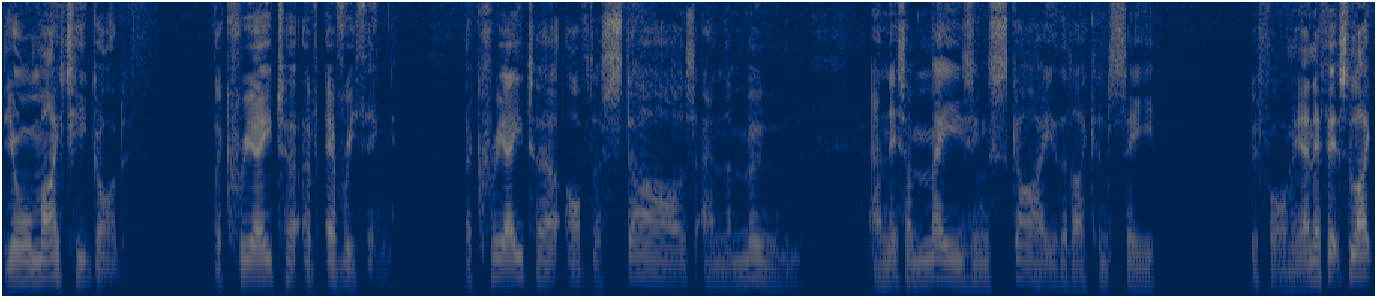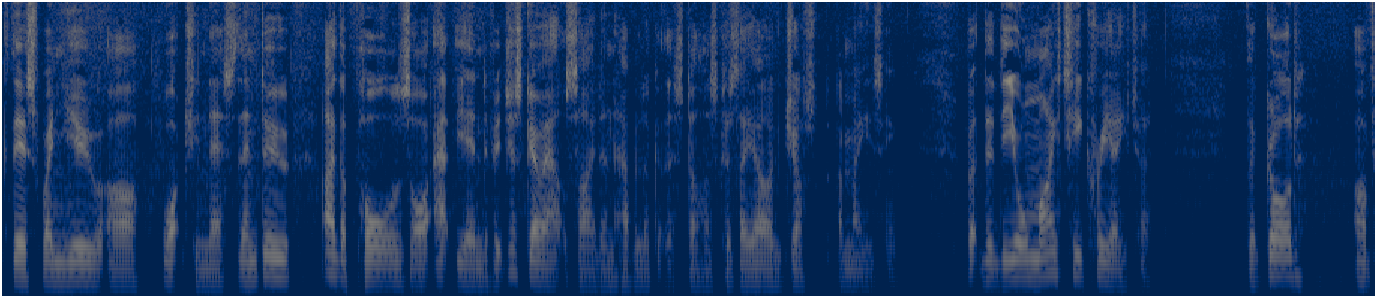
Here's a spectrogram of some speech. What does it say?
The Almighty God, the creator of everything, the creator of the stars and the moon and this amazing sky that I can see before me. And if it's like this when you are watching this, then do either pause or at the end of it, just go outside and have a look at the stars because they are just amazing. But the, the Almighty Creator, the God of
